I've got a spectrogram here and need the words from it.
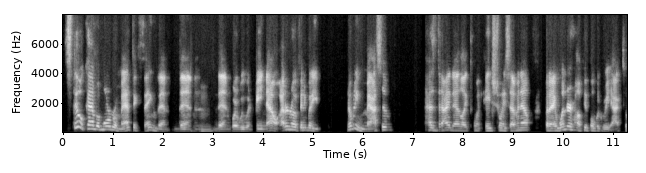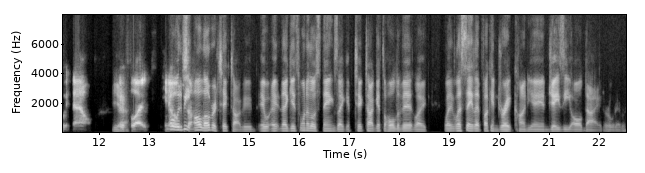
still kind of a more romantic thing than than Mm-hmm. than where we would be now i don't know if anybody nobody massive has died at like tw- age 27 now but i wonder how people would react to it now Yeah. if like you oh, know oh, it'd be some- all over TikTok, dude. It, it like it's one of those things. Like if TikTok gets a hold of it, like like let's say that fucking Drake, Kanye, and Jay Z all died or whatever.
